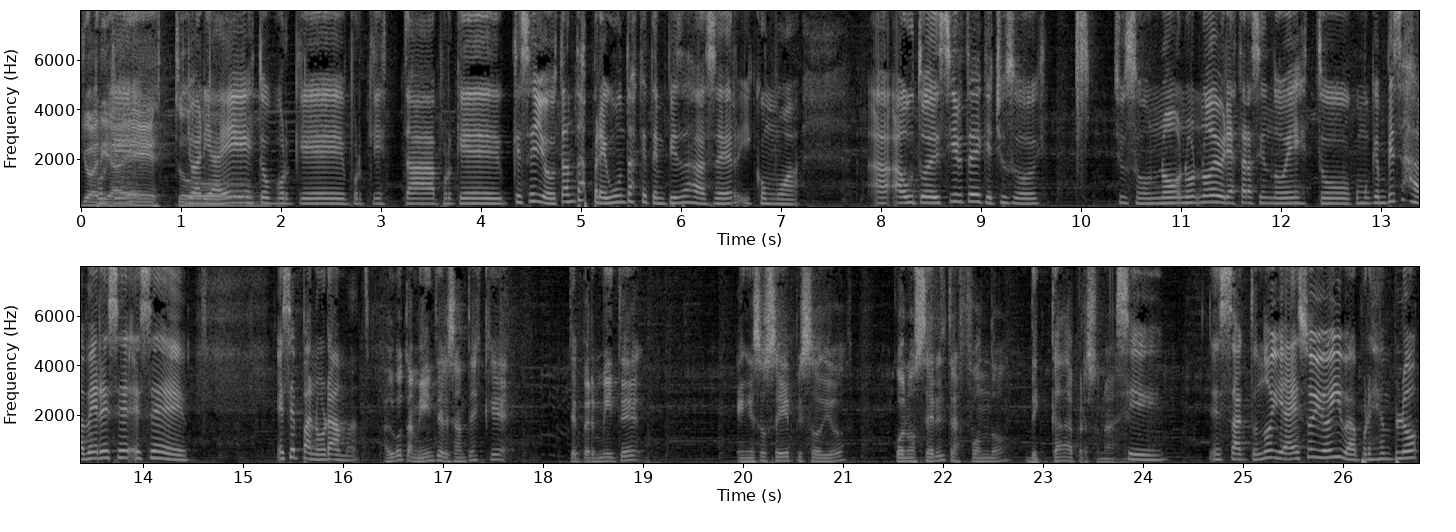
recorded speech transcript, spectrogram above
yo haría esto. Yo haría esto, porque, porque está, porque, qué sé yo, tantas preguntas que te empiezas a hacer y como a, a autodecirte de que, chuzo, chuzo, no, no, no debería estar haciendo esto. Como que empiezas a ver ese, ese, ese panorama. Algo también interesante es que te permite en esos seis episodios conocer el trasfondo de cada personaje. Sí, exacto. No, y a eso yo iba. Por ejemplo,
